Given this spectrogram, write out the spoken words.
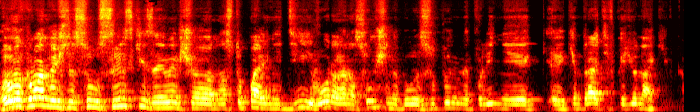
Головнокомандуючий ЗСУ Сирський заявив, що наступальні дії ворога на Сумщині були зупинені по лінії е, Кіндратівка Юнаківка,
